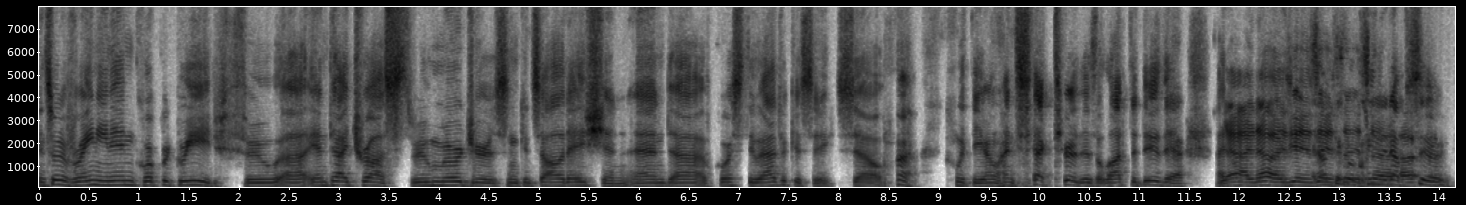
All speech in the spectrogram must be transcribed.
in sort of reining in corporate greed through uh, antitrust, through mergers and consolidation, and uh, of course through advocacy. So with the airline sector. There's a lot to do there. I yeah, I know. It's, it's, I it's, we'll clean a, it up soon.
